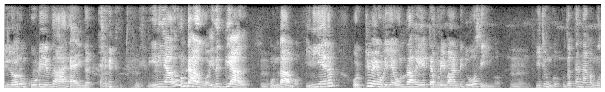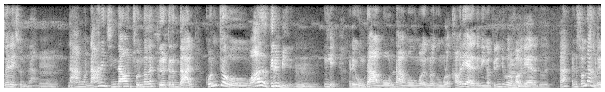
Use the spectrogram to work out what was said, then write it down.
எல்லோரும் கூடியிருந்து ஆராயுங்கள். இனியாவது உண்டாகுங்கோ இதுக்கையாவது. உண்டாகுங்கோ. இனியேனும் ஒற்றுமை ஒளிய ஒன்றாக ஏற்ற முடியுமான்னு யோசிங்கோ ம். இதுங்கோ இதைத்தான் நாங்கள் முதலே சொன்னாங்க. நாங்கள் நானும் சின்னாவும் சொன்னதை கேட்டிருந்தால் கொஞ்சம் வாது திரும்பி இருக்கு ம். இல்லையே? அப்படியே உண்டாங்க உண்டாங்க உங்க எங்களுக்கு உங்களை கவலையா இருக்கு நீங்க பிரிஞ்சு போற கவலையா இருக்குது. சொன்னாங்களே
